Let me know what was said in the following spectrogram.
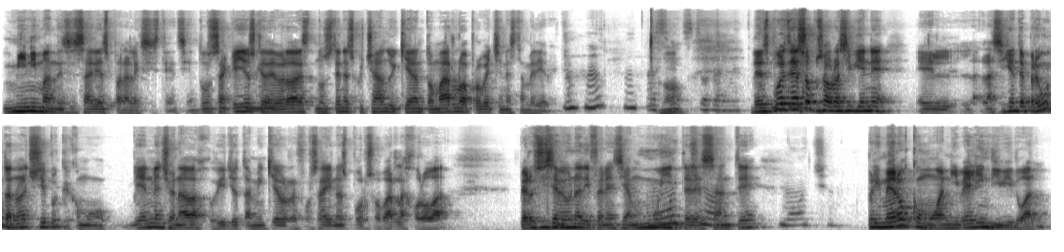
mínimas necesarias para la existencia. Entonces, aquellos que de verdad nos estén escuchando y quieran tomarlo, aprovechen esta media beca. Después de eso, pues ahora sí viene la, siguiente pregunta, ¿no? Sí, porque como bien mencionaba Judith, yo también quiero reforzar y no es por sobar la joroba, pero sí se ve una diferencia muy interesante. Primero, como a nivel individual,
